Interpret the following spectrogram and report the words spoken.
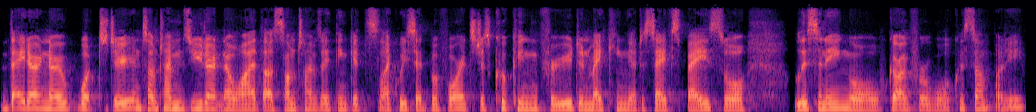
they don't know what to do and sometimes you don't know either. Sometimes i think it's like we said before it's just cooking food and making it a safe space or listening or going for a walk with somebody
